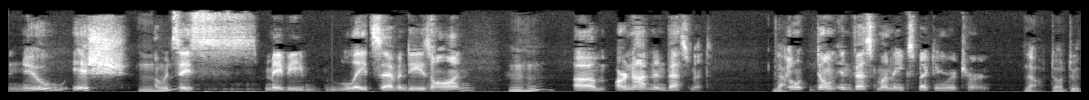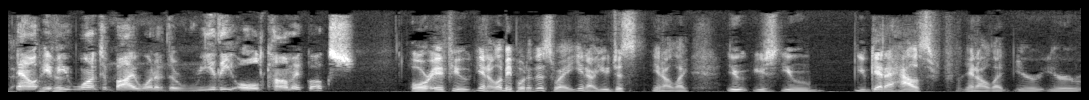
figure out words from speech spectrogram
new-ish, I Mhm. would say s- maybe late seventies on, hmm um, are not an investment. No. Don't don't invest money expecting a return. No, don't do that. Now, if you want to buy one of the really old comic books, or if you you know let me put it this way you know you just you know like you you you you get a house you know like your your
